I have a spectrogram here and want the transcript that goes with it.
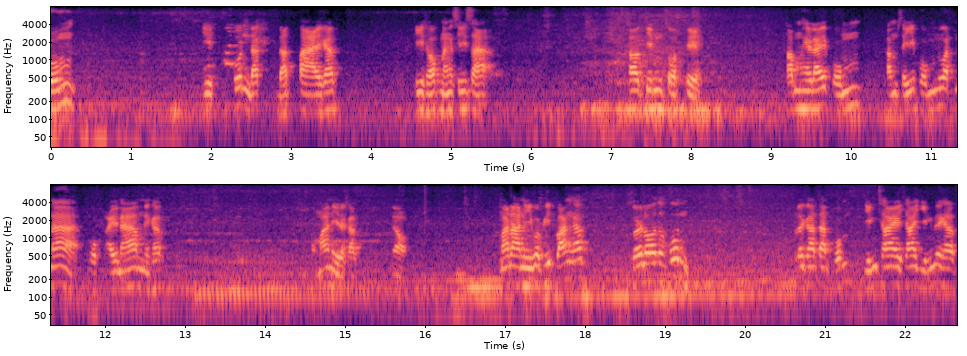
ผมยืดพ้นดัดดัดปลายครับ ทีท็อกหนังศีรษะข้าวจินสดเอทำไฮไลท์ผมทำสีผมนวดหน้า อบไอ้น้ำนี่ครับ ประมาณนี้แหละครับ เนาะมาดานนี้ว่าผิดหวังครับ สวยรอทุกคนรายการตัดผมหญิงชายชายหญิงด้วยครับ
